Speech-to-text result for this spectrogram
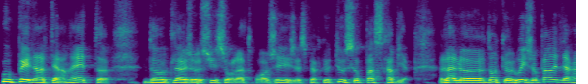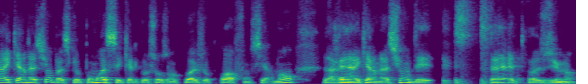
coupé d'Internet. Donc là, je suis sur la 3G et j'espère que tout se passera bien. Là, donc euh, oui, je parlais de la réincarnation parce que pour moi, c'est quelque chose en quoi je crois foncièrement, la réincarnation des êtres humains.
